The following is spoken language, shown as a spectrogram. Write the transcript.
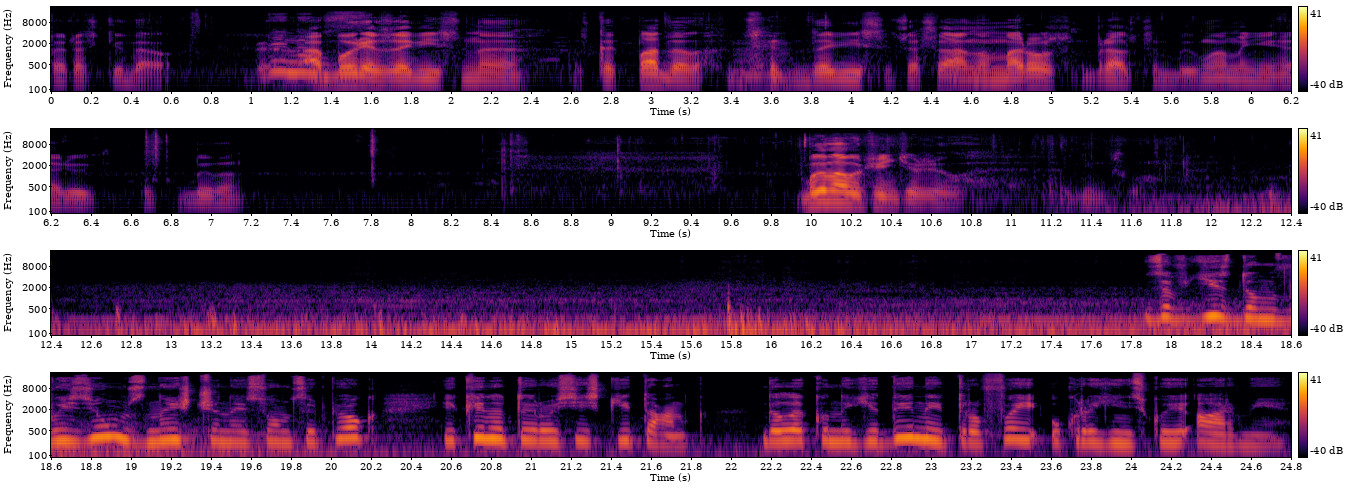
раскидало. А Боря завис на, вот как падал, завис это сам, ну, мороз, братцем был, мама не горюй, вот было. Было очень тяжело, одним словом. За в'їздом в Ізюм знищений сонцепьок і кинутий російський танк. Далеко не єдиний трофей української армії.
